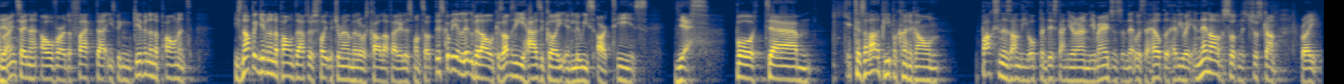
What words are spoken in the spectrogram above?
Am I Yeah. right saying that over the fact that he's been given an opponent. He's not been given an opponent after his fight with Jarrell Miller was called off earlier this month. So this could be a little bit old because obviously he has a guy in Luis Ortiz. yes. But um, there's a lot of people kind of going, boxing is on the up and this, that, and the other, and the emergence, and that was the help of heavyweight. And then all of a sudden it's just gone, right,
